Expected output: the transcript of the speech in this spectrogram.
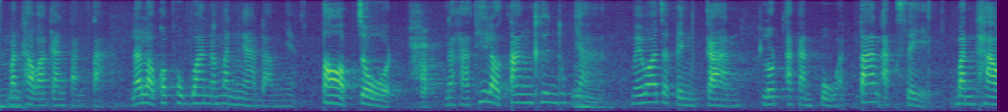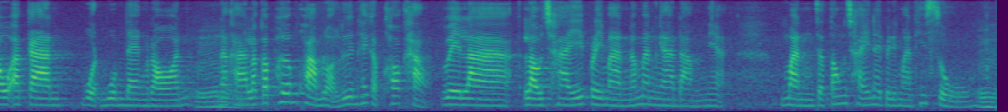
มบรรเทาอาการต่างๆ แล้วเราก็พบว่าน้ำมันงาดำเนี่ยตอบโจทย์ครับ นะคะที่เราตั้งขึ้นทุกอย่าง ไม่ว่าจะเป็นการลดอาการปวด ต้านอักเสบ บรรเทาอาการปวดบวมแดงร้อนอืม นะคะ แล้วก็เพิ่มความหล่อลื่นให้กับข้อเข่า เวลาเราใช้ปริมาณน้ำมันงาดำเนี่ยมันจะต้องใช้ในปริมาณที่สูง อืม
